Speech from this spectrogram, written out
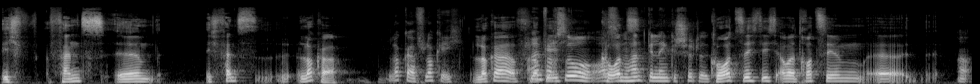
Ich fand's, ähm, ich fand's locker. Locker, flockig. Locker, flockig, Einfach so, aus kurz, dem Handgelenk geschüttelt. kurzsichtig, aber trotzdem äh, Ah.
